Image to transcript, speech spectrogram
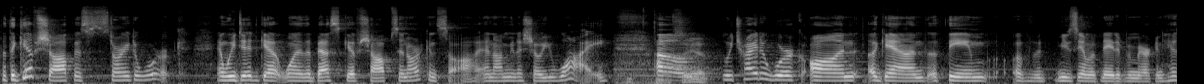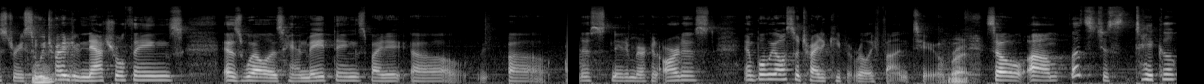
But the gift shop is starting to work. And we did get one of the best gift shops in Arkansas, and I'm going to show you why. Um, we try to work on, again, the theme of the Museum of Native American History. So we Mm-hmm. try to do natural things as well as handmade things by uh, uh, artists, Native American artist, and but we also try to keep it really fun too. Right. So um, let's just take a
